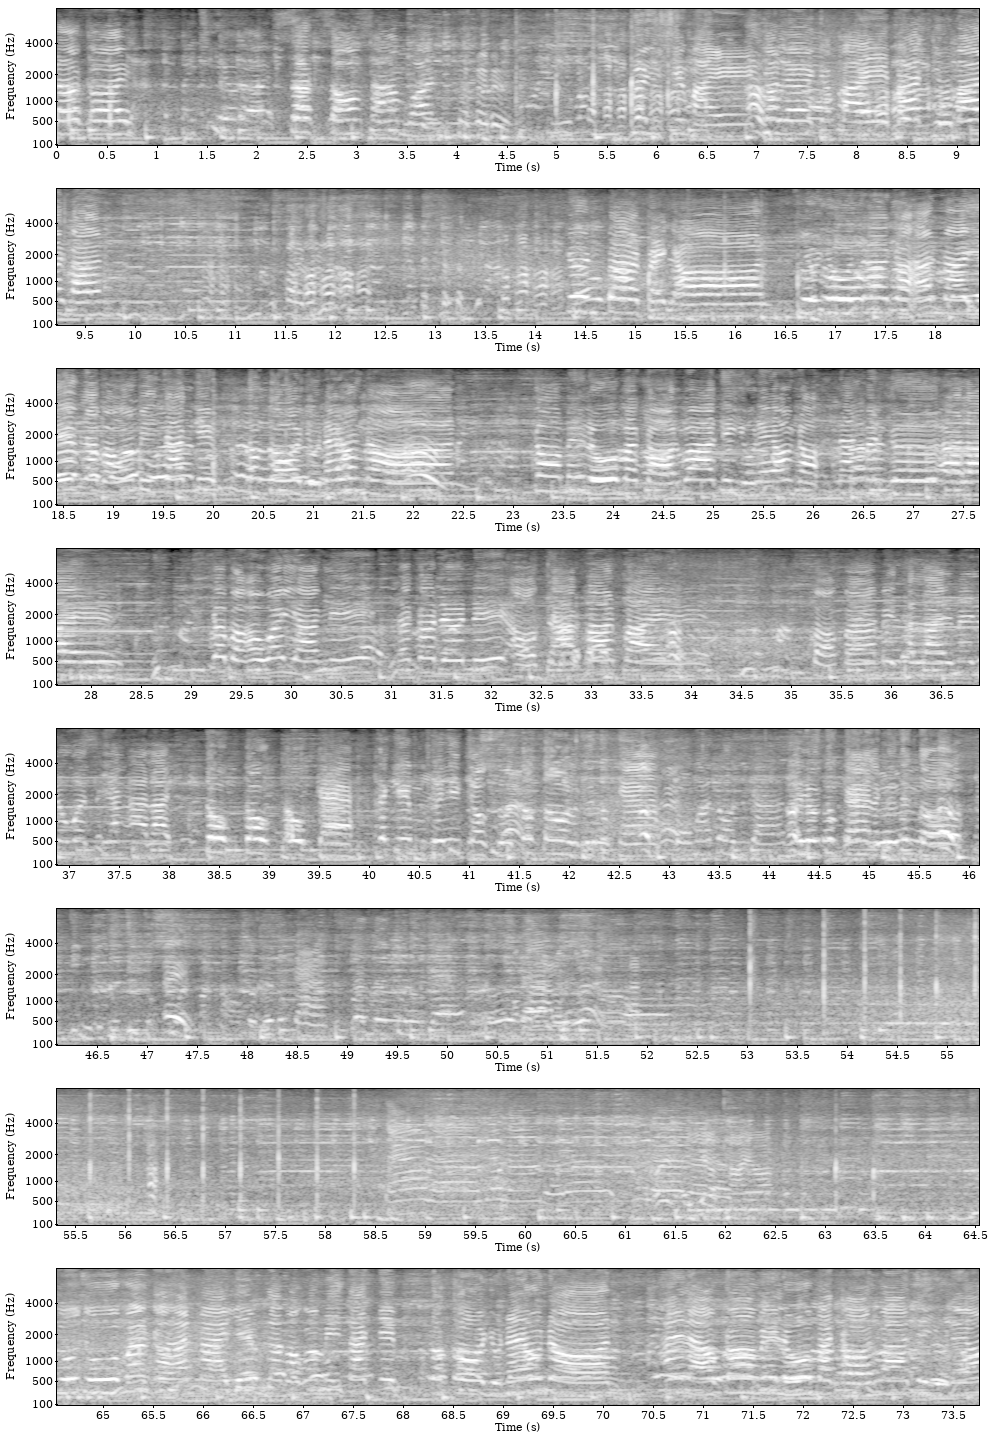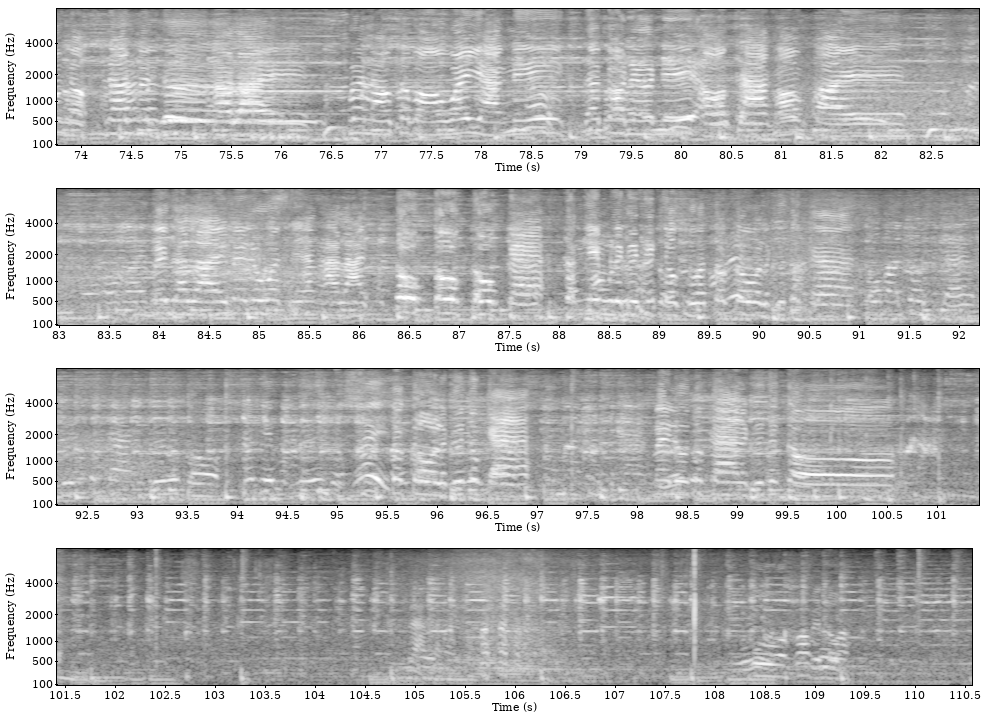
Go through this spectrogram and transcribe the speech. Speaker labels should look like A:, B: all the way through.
A: รอคอยสักสองสามวัน เพื่อนอยู่เชียงใหม่ ก็เลยจะไปพักอยู่บ้านมันขึ้นบ้านไปก่อนอยู่ๆเธอก็หันมาเยิ้มแล้วบอกว่ามีจักกินต้องโตอยู่ในห้องนอน ก็ไม่รู้มาก่อนว่าที่อยู่ในห้องนอน นั้นมันคืออะไร ก็บอกเอาไว้อย่างนี้ แล้วก็เดินนี้ออกจากบ้านไปบอกมาไม่ทันไรไม่รู้ว่าเสียงอะไรตุกตุกตุกแกจะกิมคือจิ้งจกสวนโตโตหรือคือตุ๊กแก
B: โตมาโดนแก
A: ไม่รู้ตุ๊กแกหรือคือจิ้งโต
B: เอ้ยก็คือตุ๊กแกก็คือตุ๊กแก
A: จู่ๆมันก็หันมาเย็บแล้วบอกว่ามีตากิมโตโตอยู่ในห้องนอนไอ้เราก็ไม่รู้มาก่อนว่าจะอยู่ในห้องนอนนั้นมันคืออะไร เพื่อนเราก็บอกไว้อย่างนี้ แล้วก็เดินหนี้ออกจากห้องไปไม่ทันไรไม่รู้ว่าเสียงอะไรตุกตุกตุกแกตะกิมเลยคือจิ้งจกตัวโตโตเลยคือตุ๊กแก
B: โตมาโดนแกคือตุ๊กแกคือตุ๊กโต เฮ้ย
A: ตุ๊กโตเลยคือตุ๊กแก ไม่รู้ตุ๊กแกเลยคือตุ๊กโต
B: กูก็กลัว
